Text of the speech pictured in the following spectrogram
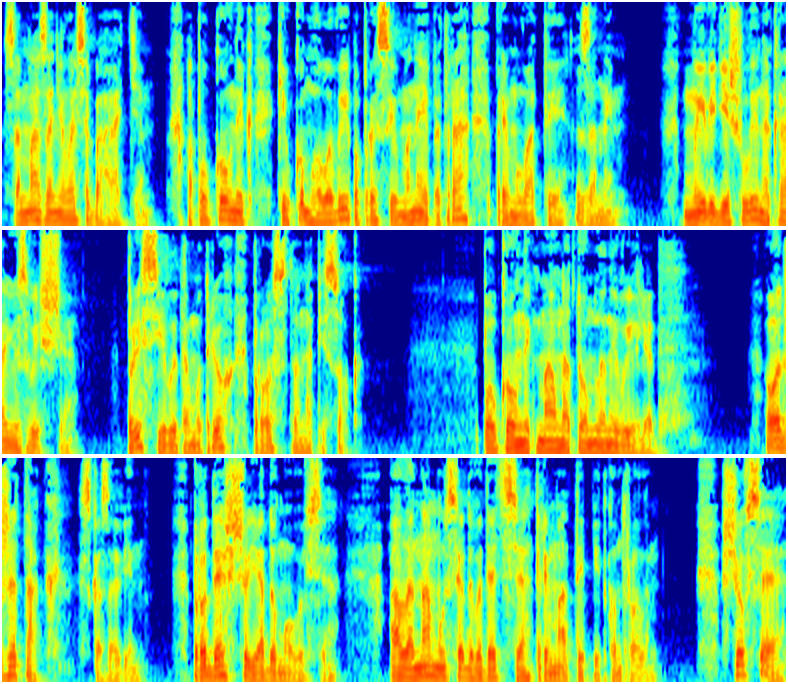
сама зайнялася багаттям, а полковник ківком голови попросив мене і Петра прямувати за ним. Ми відійшли на краю звища, присіли там у трьох просто на пісок. Полковник мав натомлений вигляд. Отже, так, сказав він, про дещо я домовився, але нам усе доведеться тримати під контролем. Що все?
